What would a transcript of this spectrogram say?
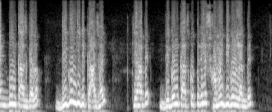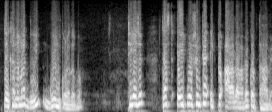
এক গুণ কাজ গেল। দ্বিগুণ যদি কাজ হয়, কি হবে? দ্বিগুণ কাজ করতে গেলে সময় দ্বিগুণ লাগবে। তো এখানে আমরা দুই গুণ করে দেবো। ঠিক আছে? জাস্ট এই পোর্শনটা একটু আলাদাভাবে করতে হবে।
